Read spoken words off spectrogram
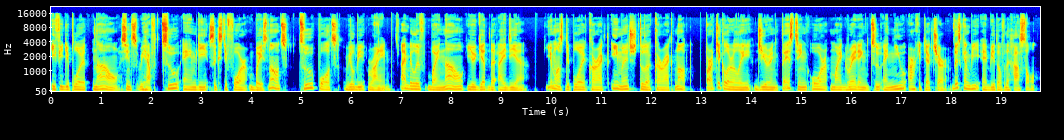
If you deploy it now, since we have two AMD 64 base nodes, two pods will be running. I believe by now you get the idea. You must deploy correct image to the correct node. Particularly during testing or migrating to a new architecture, this can be a bit of the hassle.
